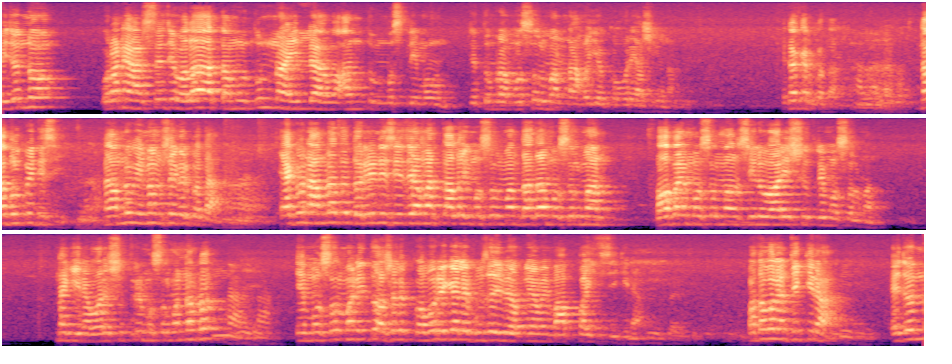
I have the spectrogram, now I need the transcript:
এই জন্য কোরআনে আসছে যে ওয়ালা তামুতুন্না ইল্লা ওয়া আনতুম মুসলিমুন। যে তোমরা মুসলমান না হইয়া কবরে আসিও না। এটা কার কথা? না ভুল কই দিছি না আমরা ইমাম সাহেবের কথা। এখন আমরা তো ধরে নিয়েছি যে আমার তালই মুসলমান দাদা মুসলমান বাবাই মুসলমান ছিল ওয়ারিস সূত্রে মুসলমান। নাকি না ওয়ারিস সূত্রে মুসলমান না আমরা? এই মুসলমানই তো আসলে কবরে গেলে বুঝাইবে আপনি আমি মাপ পাইছি কিনা। কথা বলেন ঠিক কিনা? এই জন্য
